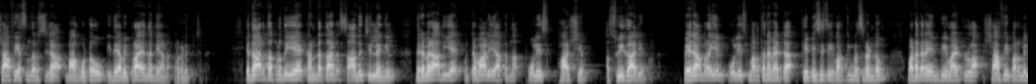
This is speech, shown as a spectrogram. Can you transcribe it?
ഷാഫിയെ സന്ദർശിച്ച മാങ്കൂട്ടവും ഇതേ അഭിപ്രായം തന്നെയാണ് പ്രകടിപ്പിച്ചത്. യഥാർത്ഥ പ്രതിയെ കണ്ടെത്താൻ സാധിച്ചില്ലെങ്കിൽ നിരപരാധിയെ കുറ്റവാളിയാക്കുന്ന പോലീസ് ഭാഷ്യം അസ്വീകാര്യമാണ്. പേരാമ്പ്രയിൽ പോലീസ് മർദ്ദനമേറ്റ K P C C working പ്രസിഡന്റും വടകര എം പിയുമായിട്ടുള്ള ഷാഫി പറമ്പിൽ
